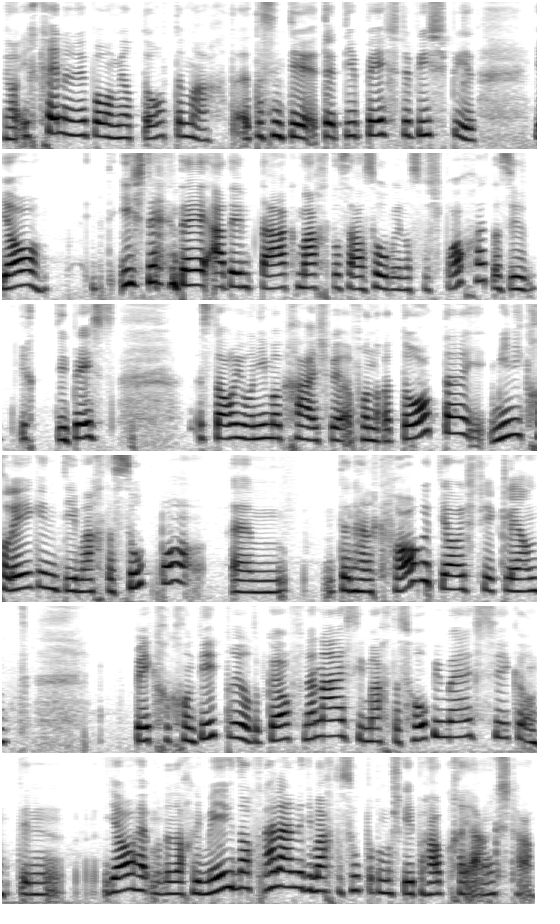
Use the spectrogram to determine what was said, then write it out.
Ja, ich kenne jemanden, der mir Torten macht. Das sind die, die, die besten Beispiele. Ja, ist der, der an dem Tag macht das auch so, wie er es versprochen hat? Also ich, die beste Story, die ich immer hatte, ist von einer Torte. Meine Kollegin, die macht das super. Ähm, dann habe ich gefragt, ja, ist die gelernt Bäcker, Konditorei oder Görf? Nein, nein, sie macht das hobbymäßig. Und dann ja, hat man dann noch ein bisschen mehr gedacht. Nein, nein, die macht das super, da musst du überhaupt keine Angst haben.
